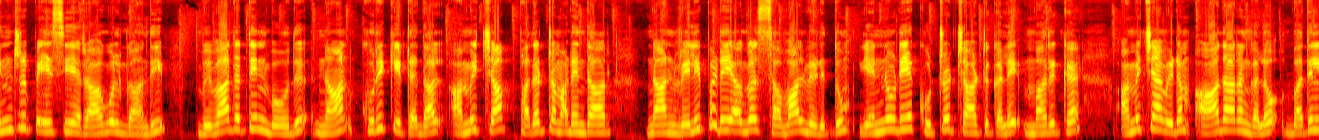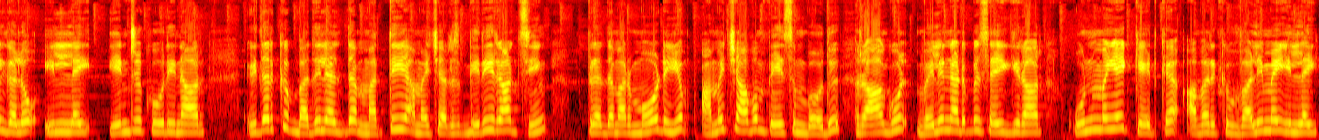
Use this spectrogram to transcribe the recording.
இன்று பேசிய ராகுல் காந்தி விவாதத்தின் போது நான் குறுக்கிட்டதால் அமித்ஷா பதற்றமடைந்தார். நான் வெளிப்படையாக சவால் விடுத்தும் என்னுடைய குற்றச்சாட்டுகளை மறுக்க அமித்ஷாவிடம் ஆதாரங்களோ பதில்களோ இல்லை என்று கூறினார். இதற்கு பதிலளித்த மத்திய அமைச்சர் கிரிராஜ் சிங் பிரதமர் மோடியும் அமித்ஷாவும் பேசும்போது ராகுல் வெளிநடப்பு செய்கிறார். உண்மையை கேட்க அவருக்கு வலிமை இல்லை.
